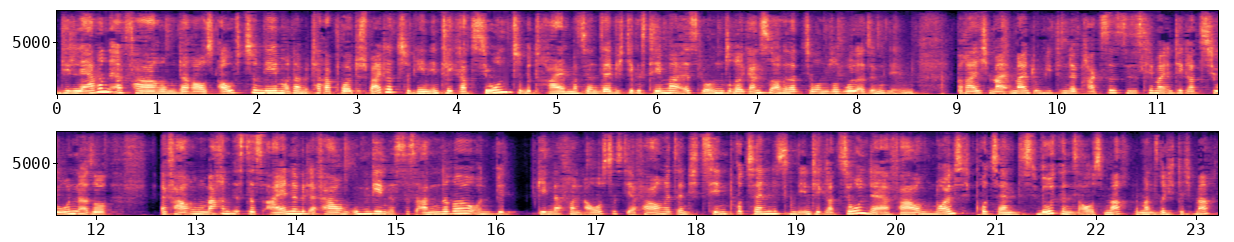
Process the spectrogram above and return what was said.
die Lernerfahrung daraus aufzunehmen und damit therapeutisch weiterzugehen, Integration zu betreiben, was ja ein sehr wichtiges Thema ist für unsere ganzen Organisationen, sowohl also im, im Bereich Mind und in der Praxis, dieses Thema Integration, also Erfahrungen machen ist das eine, mit Erfahrungen umgehen ist das andere. Und wir gehen davon aus, dass die Erfahrung letztendlich 10 Prozent ist und die Integration der Erfahrung 90 Prozent des Wirkens ausmacht, wenn man es richtig macht.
